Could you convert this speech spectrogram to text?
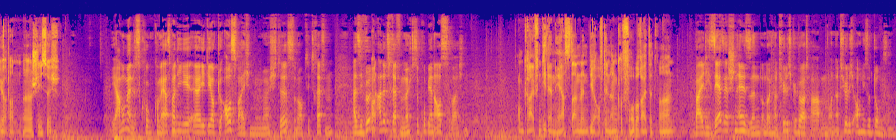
Ja, dann äh, schieße ich. Ja, Moment, es ko- kommt erstmal die äh, Idee, ob du ausweichen möchtest oder ob sie treffen. Also sie würden Ja. alle treffen. Möchtest du probieren auszuweichen? Warum greifen die denn erst an, wenn wir auf den Angriff vorbereitet waren? Weil die sehr, sehr schnell sind und euch natürlich gehört haben und natürlich auch nicht so dumm sind.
